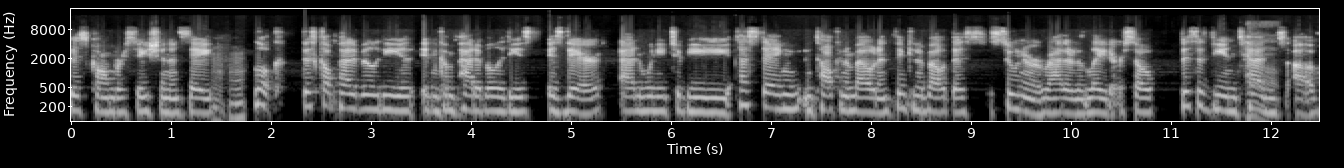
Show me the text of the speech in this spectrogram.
this conversation and say, mm-hmm. look, this compatibility incompatibility is, is there. And we need to be testing and talking about and thinking about this sooner rather than later. So this is the intent of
